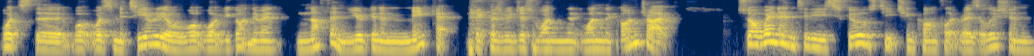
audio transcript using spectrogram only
"What's the what, what's the material? What what have you got?" And they went, "Nothing. You're going to make it because we just won the, won the contract." So I went into these schools teaching conflict resolution,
